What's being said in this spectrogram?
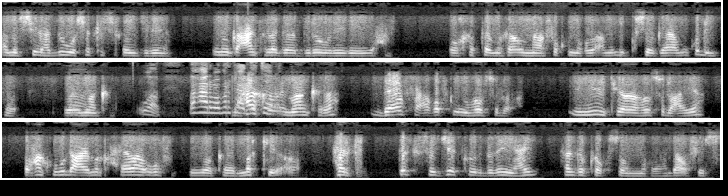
ama shil hadduu warshad ka shaqayn jirayna inuu gacanta la galo biro wareegayo waxaas oo khatar markaa uu naafo ku noqdo ama dhib ku soo gaaro ama ku dhintaba waa imaan kara wa waxaa waxaa kaloo imaan kara daafaca qofka inuu hoos u dhaco immunitygaaga hoos u dhacaya. Waxaa kugu dhacaya marka waxyaabaha ugu fudud oo kale markii hargab dadka soo jeedkooda badan yahay hargabkaa ku soo noqda haddaa u fiirsa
